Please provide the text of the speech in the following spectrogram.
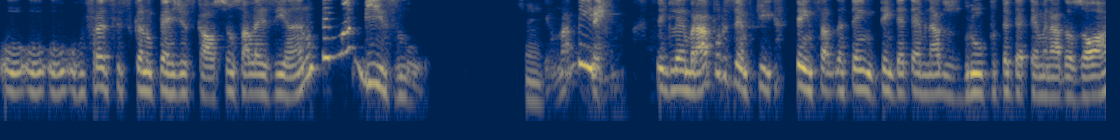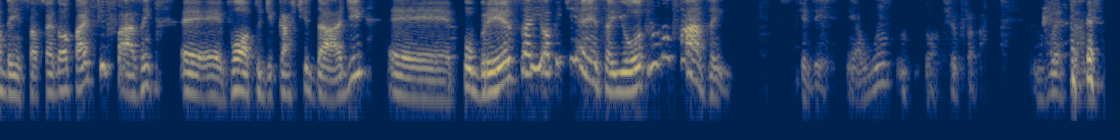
o, o, o franciscano pé descalço e um salesiano tem um abismo. Sim. Tem um abismo. Tem que lembrar, por exemplo, que tem, tem, tem determinados grupos, tem determinadas ordens sacerdotais que fazem é, é, voto de castidade, é, pobreza e obediência, e outros não fazem. Quer dizer, em alguns. Bom, deixa eu falar. Não vou entrar nesse...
